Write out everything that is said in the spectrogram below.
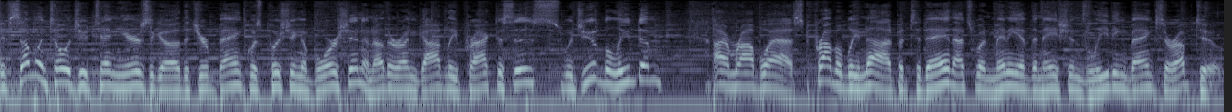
If someone told you 10 years ago that your bank was pushing abortion and other ungodly practices, would you have believed them? I'm Rob West. Probably not, but today that's what many of the nation's leading banks are up to.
